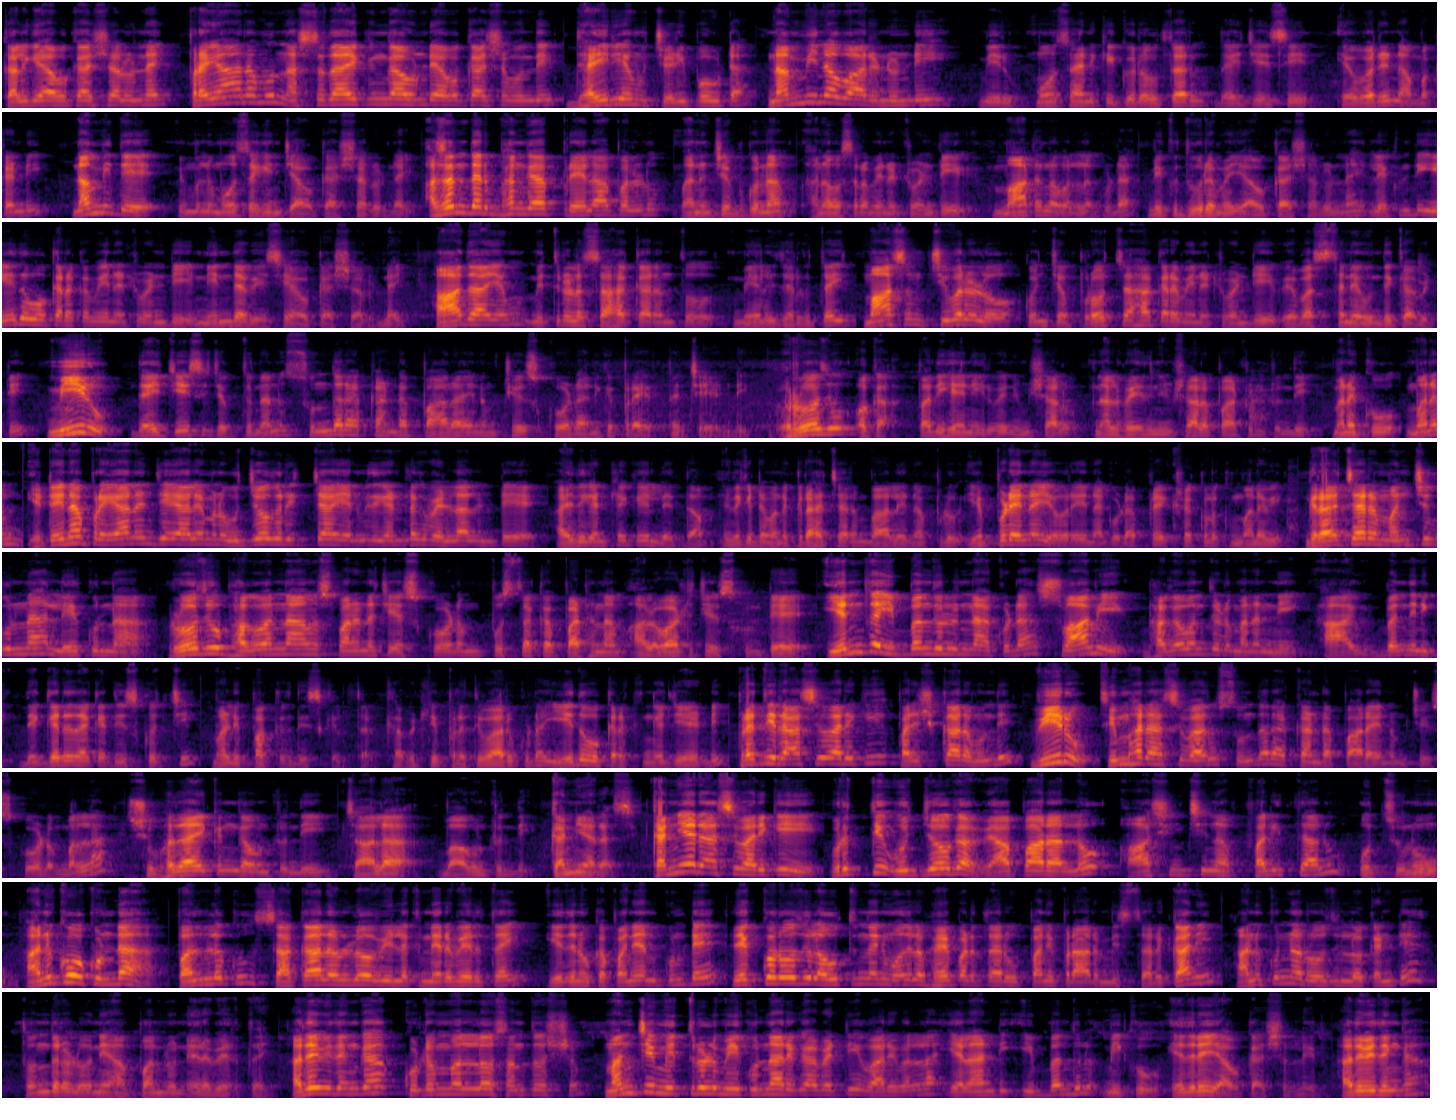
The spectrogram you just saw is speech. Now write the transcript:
కలిగే అవకాశాలు ఉన్నాయి. ప్రయాణము నష్టదాయకంగా ఉండే అవకాశం ఉంది. ధైర్యము చెడిపోవుట నమ్మిన వారి నుండి మీరు మోసానికి గురవుతారు. దయచేసి ఎవరిని నమ్మకండి. నమ్మితే మిమ్మల్ని మోసగించే అవకాశాలు ఉన్నాయి. అసందర్భంగా ప్రేలాపనలు మనం చెప్పుకున్నాం. అనవసరమైనటువంటి మాటల వలన కూడా మీకు దూరమయ్యే అవకాశాలు ఉన్నాయి. లేకుంటే ఏదో ఒక రకమైనటువంటి నింద వేసే అవకాశాలు ఉన్నాయి. ఆదాయం మిత్రుల సహకారంతో మేలు జరుగుతాయి. మాసం చివరిలో కొంచెం ప్రోత్సాహకరమైనటువంటి వ్యవస్థనే ఉంది కాబట్టి మీరు దయచేసి చెప్తున్నాను సుందరకాండ పారాయణం చేసుకోవడానికి ప్రయత్నం చేయండి. రోజు ఒక పదిహేను ఇరవై నిమిషాలు నలభై ఐదు నిమిషాల పాటు ఉంటుంది. మనకు మనం ఎటైనా ప్రయాణం చేయాలి మన ఉద్యోగరీత్యా ఎనిమిది గంటలకు వెళ్ళాలంటే ఐదు గంటలకే వెళ్ళేద్దాం ఎందుకంటే మన గ్రహచారం బాగాలేనప్పుడు ఎప్పుడైనా ఎవరైనా కూడా ప్రేక్షకులకు మనవి. గ్రహచారం మంచిగున్నా లేకున్నా రోజు భగవన్నామ స్మరణ చేసుకోవడం పుస్తక పఠనం అలవాటు చేసుకుంటే ఎంత ఇబ్బందులున్నా కూడా స్వామి భగవంతుడు మనల్ని ఆ ఇబ్బందిని దగ్గర దాకా తీసుకొచ్చి మళ్ళీ పక్కకు తీసుకెళ్తాడు. కాబట్టి ప్రతి వారు కూడా ఏదో ఒక రకంగా చేయండి. ప్రతి రాశి వారికి పరిష్కారం ఉంది. వీరు సింహరాశి వారు సుందరకాండ పారాయణం చేసుకోవడం వల్ల శుభదాయకంగా ఉంటుంది చాలా బాగుంటుంది. కన్యారాశి. కన్యారాశి వారికి వృత్తి ఉద్యోగ వ్యాపారాల్లో ఆశించిన ఫలితాలు వచ్చును. అనుకోకుండా పనులకు సకాలంలో వీళ్ళకి నెరవేరుతాయి. ఏదైనా ఒక పని అనుకుంటే ఎక్కువ రోజులు అవుతుందని మొదలు భయపడతారు పని ప్రారంభిస్తారు. కానీ అనుకున్న రోజుల్లో కంటే తొందరలోనే ఆ పనులు నెరవేరుతాయి. అదేవిధంగా కుటుంబంలో సంతోషం. మంచి మిత్రులు మీకున్నారు కాబట్టి వారి వల్ల ఎలాంటి ఇబ్బందులు మీకు ఎదురయ్యే అవకాశం లేదు. అదేవిధంగా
